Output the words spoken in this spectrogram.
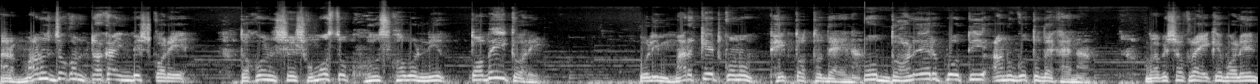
আর মানুষ যখন টাকা ইনভেস্ট করে, তখন সে সমস্ত খোঁজ খবর নিয়ে তবেই করে। পলি মার্কেট কোনো ফেক তথ্য দেয় না। কোনো দলের প্রতি আনুগত্য দেখায় না। গবেষকরা একে বলেন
